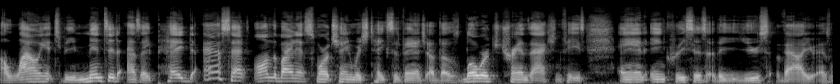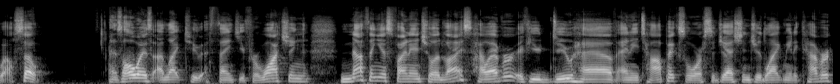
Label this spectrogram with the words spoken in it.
allowing it to be minted as a pegged asset on the Binance Smart Chain, which takes advantage of those lower transaction fees and increases the use value as well. So as always, I'd like to thank you for watching. Nothing is financial advice. However, if you do have any topics or suggestions you'd like me to cover,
